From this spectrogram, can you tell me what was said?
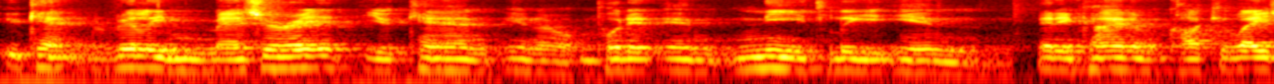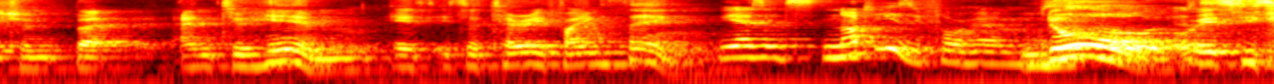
you can't really measure it you can't you know put it in neatly in any kind of calculation but and to him it, it's a terrifying thing Yes, it's not easy for him. no So it's, it's,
